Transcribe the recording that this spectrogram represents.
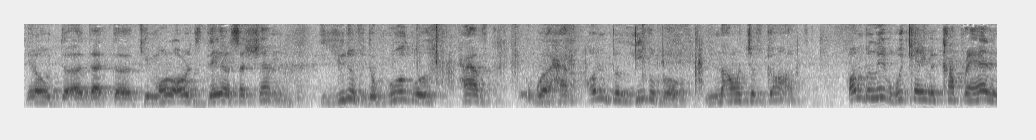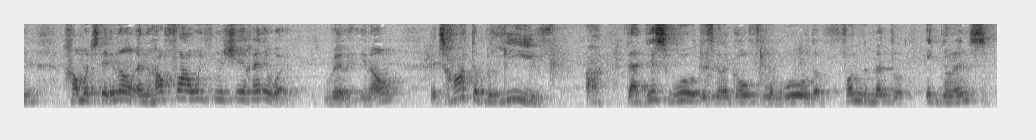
you know, that the kimol or it's deus Hashem. The universe, the world will have will have unbelievable knowledge of God. Unbelievable. We can't even comprehend how much they know and how far away from Mashiach anyway. Really, you know, it's hard to believe uh, that this world is going to go from a world of fundamental ignorance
